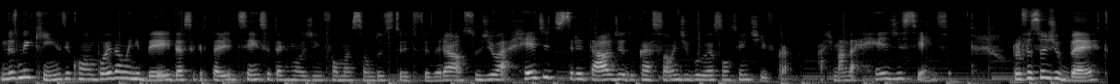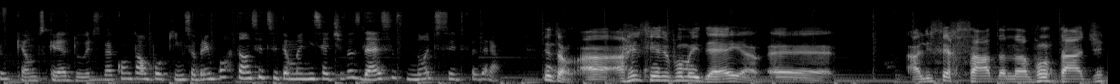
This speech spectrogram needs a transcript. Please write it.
Em 2015, com o apoio da UNB e da Secretaria de Ciência, Tecnologia e Informação do Distrito Federal, surgiu a Rede Distrital de Educação e Divulgação Científica, a chamada Rede Ciência. O professor Gilberto, que é um dos criadores, vai contar um pouquinho sobre a importância de se ter uma iniciativa dessas no Distrito Federal. Então, a, a resistência foi uma ideia é, alicerçada na vontade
